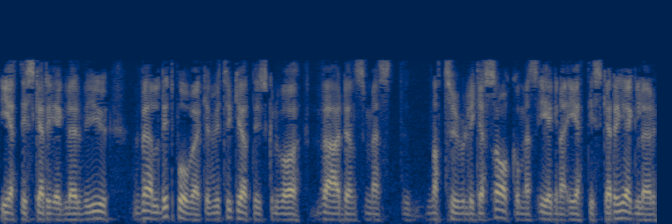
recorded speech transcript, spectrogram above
etiska regler. Vi är ju väldigt påverkade. Vi tycker att det skulle vara världens mest naturliga sak och mest egna etiska regler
